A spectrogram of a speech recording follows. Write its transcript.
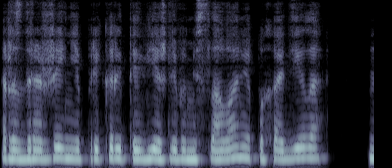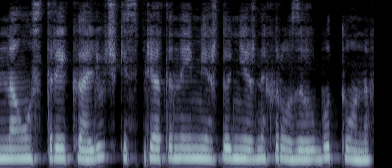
раздражение, прикрытое вежливыми словами, походило на острые колючки, спрятанные между нежных розовых бутонов.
